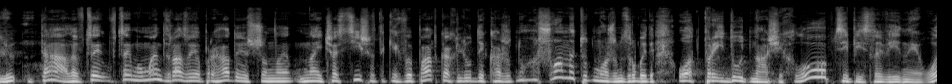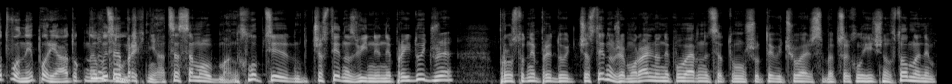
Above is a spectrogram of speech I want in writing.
Лю... Так, але в цей, в цей момент зразу я пригадую, що на, найчастіше в таких випадках люди кажуть: ну а що ми тут можемо зробити? От прийдуть наші хлопці після війни, от вони порядок наведуть. Ну, це брехня, це самообман. Хлопці, частина з війни не прийдуть вже, просто не прийдуть. Частина вже морально не повернеться, тому що ти відчуваєш себе психологічно втомленим.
